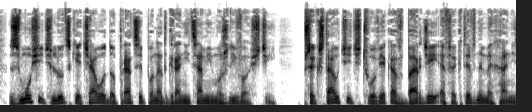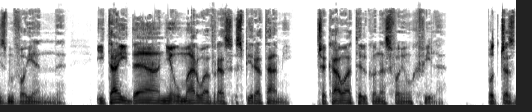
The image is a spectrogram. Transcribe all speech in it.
– zmusić ludzkie ciało do pracy ponad granicami możliwości. Przekształcić człowieka w bardziej efektywny mechanizm wojenny. I ta idea nie umarła wraz z piratami. Czekała tylko na swoją chwilę. Podczas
